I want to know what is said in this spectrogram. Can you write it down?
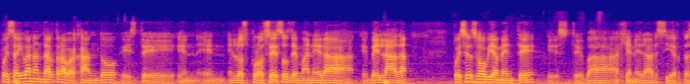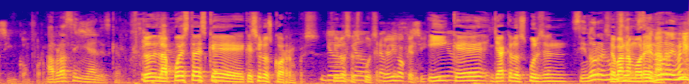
pues ahí van a andar trabajando este en, en- en los procesos de manera eh, velada, pues eso obviamente este va a generar ciertas inconformidades. Habrá señales, Carlos. Sí, Entonces la apuesta es que, que sí los corren, pues. Yo- sí los yo expulsen. Yo digo que sí. Y Yo que ya que los expulsen, Si no renuncian, se van a Morena. Si no, renunci-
